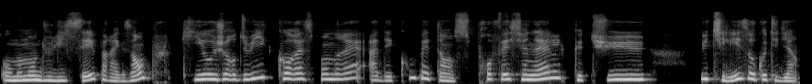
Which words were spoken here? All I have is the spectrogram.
au moment du lycée par exemple, qui aujourd'hui correspondraient à des compétences professionnelles que tu utilises au quotidien?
